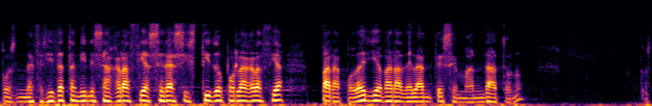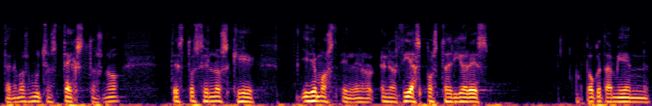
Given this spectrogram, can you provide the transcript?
pues necesita también esa gracia, ser asistido por la gracia para poder llevar adelante ese mandato. ¿no? Pues tenemos muchos textos, ¿no? textos en los que iremos en, los días posteriores un poco también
